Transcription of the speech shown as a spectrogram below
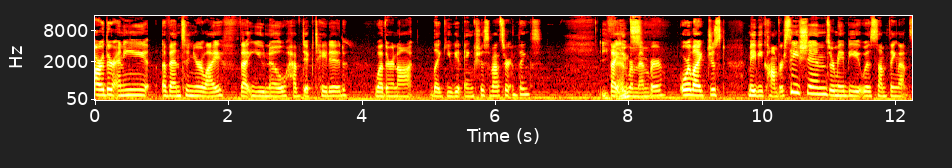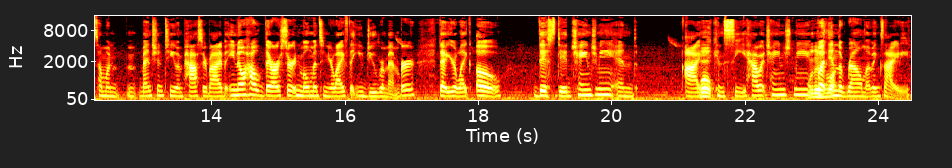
Are there any events in your life that you know have dictated whether or not like you get anxious about certain things that you remember or like just maybe conversations or maybe it was something that someone mentioned to you in passerby but you know how there are certain moments in your life that you do remember that you're like oh this did change me and i Well- can see how it changed me Well, but in the realm of anxiety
